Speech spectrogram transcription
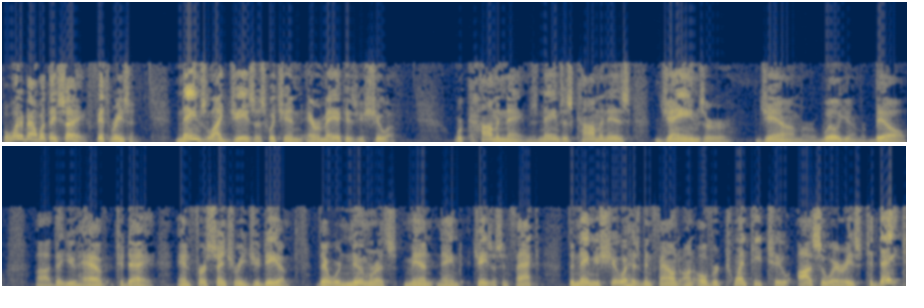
But what about what they say? Fifth reason. Names like Jesus, which in Aramaic is Yeshua, were common names. Names as common as James or Jim or William or Bill uh, that you have today. In first century Judea, there were numerous men named Jesus. In fact, the name Yeshua has been found on over 22 ossuaries to date.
